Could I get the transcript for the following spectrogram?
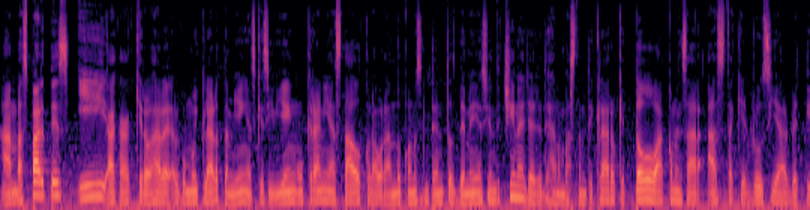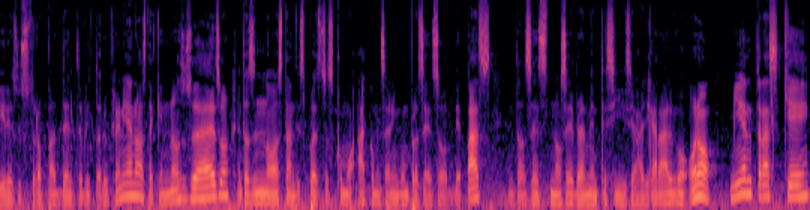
a ambas partes. Y acá quiero dejar algo muy claro también, es que si bien Ucrania ha estado colaborando con los intentos de mediación de China, ya ellos dejaron bastante claro que todo va a comenzar hasta que Rusia retire sus tropas del territorio ucraniano hasta que no suceda eso, entonces no están dispuestos como a comenzar ningún proceso de paz. Entonces no sé realmente si se va a llegar a algo o no. Mientras que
